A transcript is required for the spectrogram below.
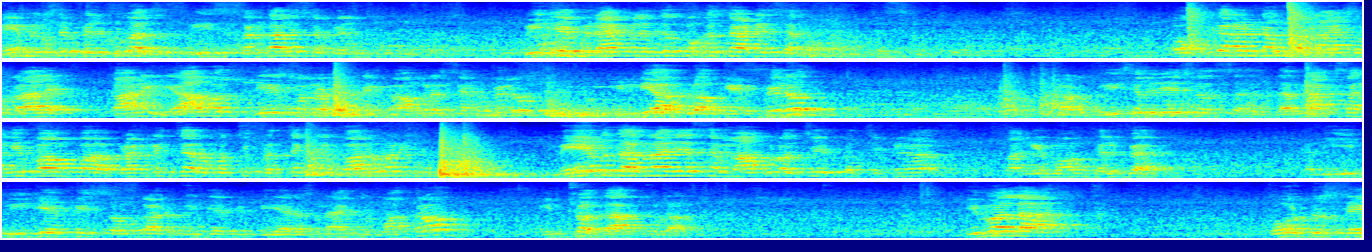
మేము ఇస్తే పిలుపు కాదు బీసీ సంఘాలు ఇస్తే పిలుపు. బీజేపీ నాయకులు ఎందుకు ముఖం చాటేశారు? ఒక్కరంటే ఒక్క నాయకుడు రాలే. కానీ యావత్ దేశంలో ఉన్నటువంటి కాంగ్రెస్ ఎంపీలు ఇండియా బ్లాక్ ఎంపీలు వాడు బీసీలు చేసిన ధర్నాకు సంఘీభావం ప్రకటించారు వచ్చి ప్రత్యేకంగా పాల్గొని మేము ధర్నా చేస్తే మాకు వచ్చి ప్రత్యేకంగా సంఘీభావం తెలిపారు. కానీ ఈ బీజేపీ సోకాడు బీజేపీ బీఆర్ఎస్ నాయకులు మాత్రం ఇంట్లో దాక్కున్నారు ఇవాళ కోర్టు స్టే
